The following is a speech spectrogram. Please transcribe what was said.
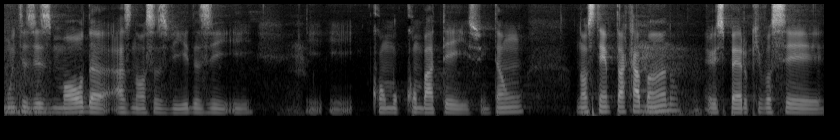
muitas vezes molda as nossas vidas e, e, e como combater isso. Então, nosso tempo está acabando. Eu espero que você,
